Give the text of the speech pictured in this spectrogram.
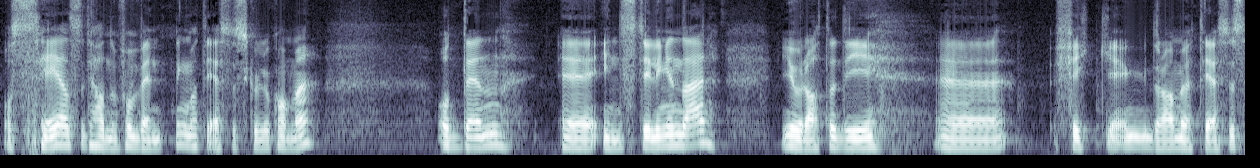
og se. altså De hadde en forventning om at Jesus skulle komme. Og den eh, innstillingen der gjorde at de eh, fikk dra og møte Jesus.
